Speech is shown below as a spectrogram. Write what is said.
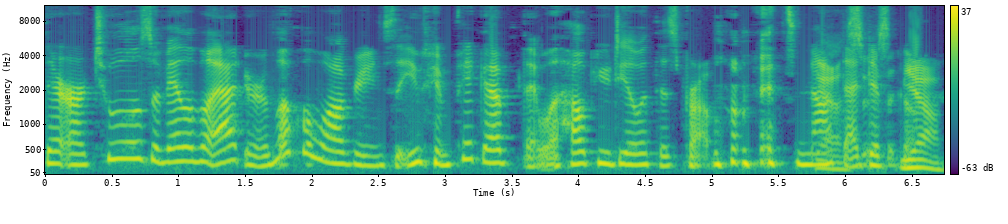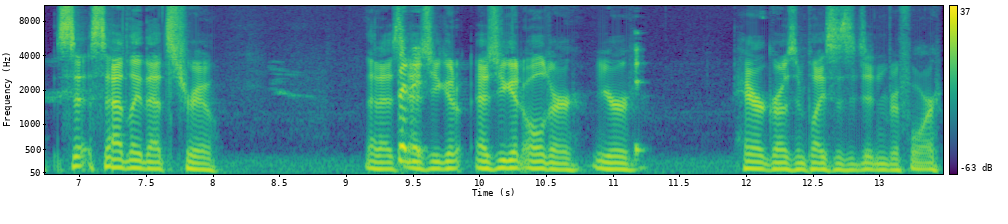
there are tools available at your local Walgreens that you can pick up that will help you deal with this problem. it's not Yeah, that so- difficult. Yeah. S- sadly, that's true. That as, But as it- you get as you get older, your hair grows in places it didn't before.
